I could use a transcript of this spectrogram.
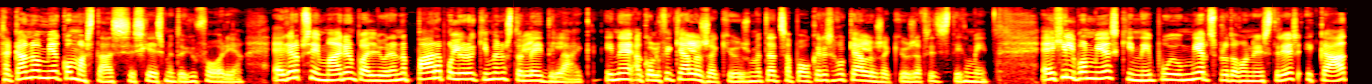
θα κάνω μία ακόμα στάση σε σχέση με το Euphoria. Έγραψε η Μάριον Παλιούρα ένα πάρα πολύ ωραίο κείμενο στο Ladylike. Είναι, ακολουθεί και άλλος Ζακιού. Μετά τις απόκριε, έχω και άλλος Ζακιού αυτή τη στιγμή. Έχει λοιπόν μία σκηνή που μία από τις πρωταγωνίστριες, η Κατ,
